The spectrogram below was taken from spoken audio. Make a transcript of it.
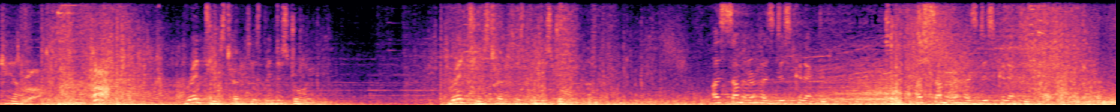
Kill. Red Team's turret has been destroyed. Red Team's turret has been destroyed. A summoner has disconnected. A summoner has disconnected.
